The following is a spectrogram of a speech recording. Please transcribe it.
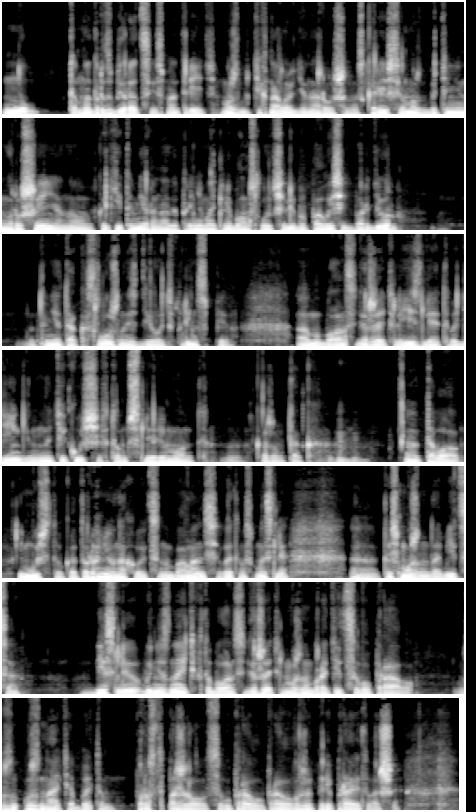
Ну, там надо разбираться и смотреть. Может быть, технология нарушена. Скорее всего, может быть, и не нарушение, но какие-то меры надо принимать в любом случае. Либо повысить бордюр. Это не так сложно сделать, в принципе. А балансодержателя есть для этого деньги на текущий, в том числе ремонт, скажем так, угу. того имущества, которое у него находится на балансе. В этом смысле, э, то есть можно добиться, если вы не знаете, кто балансодержатель, можно обратиться в управу, узнать об этом, просто пожаловаться в управу, управа уже переправит ваши,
